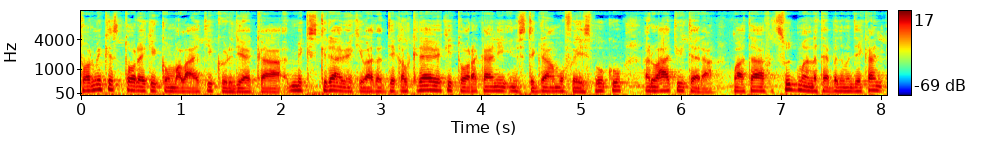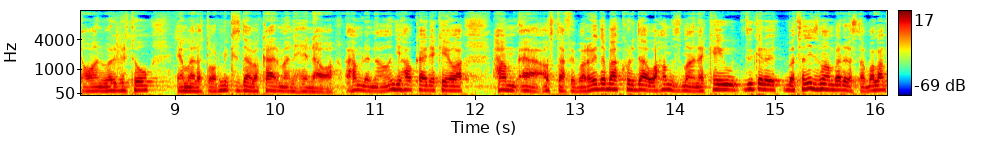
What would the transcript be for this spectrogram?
تۆرمیکس تۆڕێکی کۆمەڵایەتی کوردییە کە میکسکراوێکی واتە تێکەڵکراوێکی تۆڕەکانی ئینستگرام و فەیسبووک و هەروەها تویتەرە، واتە سوودمان لە تایبەتمەندییەکانی ئەوان وەرگرتووە و ئێمە لە تۆڕمیکسدا بەکارمان هێناوە، هەم لە ناوەندی هاوکارییەکەیەوە هەم ئەو ستافەی بەڕێوەی دەبات کوردە و هەم زمانەکەی و جگە لەوەی بە چەندین زمان بەردەستە بەڵام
